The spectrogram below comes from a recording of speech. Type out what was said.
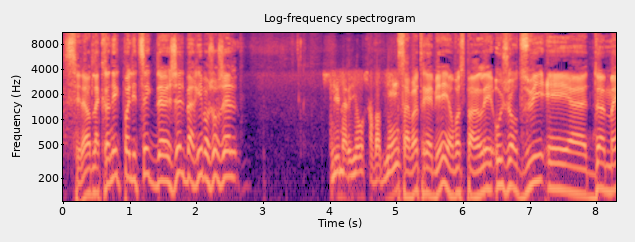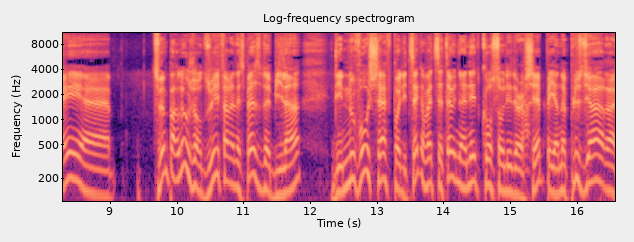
C'est l'heure de la chronique politique de Gilles Barry. Bonjour Gilles. Salut Mario, ça va bien? Ça va très bien et on va se parler aujourd'hui et euh, demain. Euh, tu veux me parler aujourd'hui, faire une espèce de bilan des nouveaux chefs politiques? En fait, c'était une année de course au leadership et il y en a plusieurs euh,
